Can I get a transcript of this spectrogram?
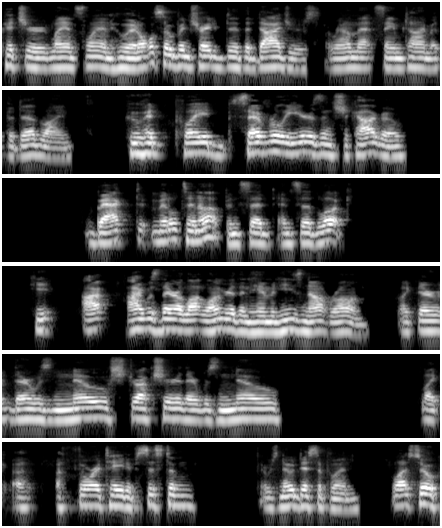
pitcher Lance Lynn, who had also been traded to the Dodgers around that same time at the deadline, who had played several years in Chicago, backed Middleton up and said and said, "Look, he I I was there a lot longer than him, and he's not wrong. Like there there was no structure, there was no like a authoritative system, there was no discipline. So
